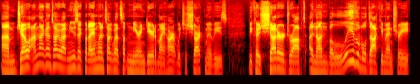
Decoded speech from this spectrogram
Um, Joe, I'm not going to talk about music, but I am going to talk about something near and dear to my heart, which is shark movies, because Shudder dropped an unbelievable documentary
